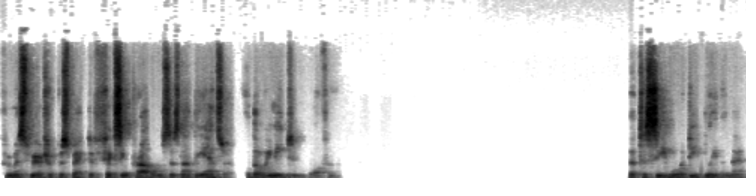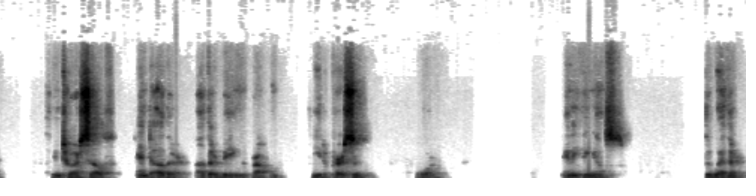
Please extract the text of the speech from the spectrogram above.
From a spiritual perspective, fixing problems is not the answer, although we need to often. But to see more deeply than that into ourself and other, other being the problem, be it a person or anything else. The weather,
